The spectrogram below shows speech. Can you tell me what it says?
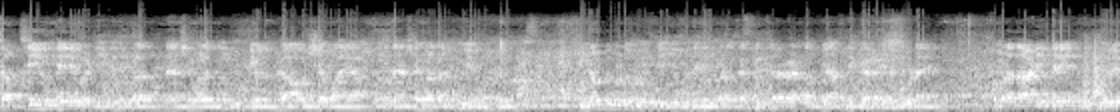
ചർച്ച ചെയ്യുന്നതിന് വേണ്ടിയിട്ട് നിങ്ങളുടെ നിർദ്ദേശങ്ങൾ കുട്ടികൾക്ക് ആവശ്യമായ നിർദ്ദേശങ്ങൾ നൽകുകയും അത് മുന്നോട്ട് കൊണ്ടുപോവുകയും ചെയ്യും. അതിന് നിങ്ങളൊക്കെ പിന്തുണ വേണം അഭ്യർത്ഥിക്കുകയാണ് ഇതിൽ കൂടെ നമ്മുടെ നാടിന്റെ ഒരു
